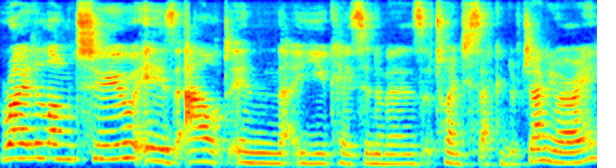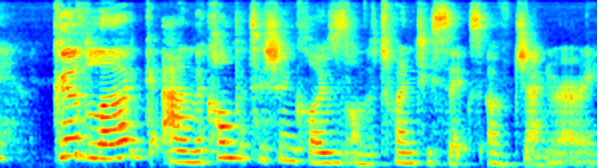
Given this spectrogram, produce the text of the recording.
Ride Along 2 is out in UK cinemas 22nd of January. Good luck and the competition closes on the 26th of January.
